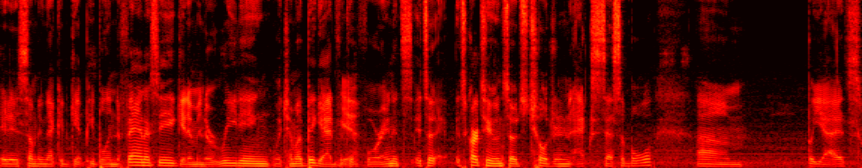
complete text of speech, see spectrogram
It is something that could get people into fantasy, get them into reading, which I'm a big advocate Yeah. for. And it's it's a it's a cartoon, so it's children accessible. Um, but yeah, it's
